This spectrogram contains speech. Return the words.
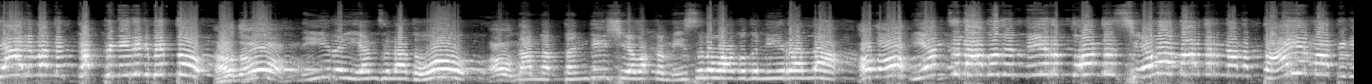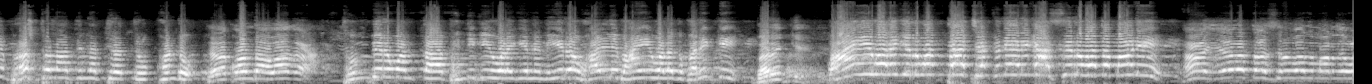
ಜಾರಿ ಬಂದ ಕಪ್ಪಿ ನೀರಿಗೆ ಬಿತ್ತು. ಹೌದು. ನೀರ ಎಂಜಲದು. ನನ್ನ ತಂದಿ ಸೇವಕ ಮೀಸಲುವಾಗುದು ನೀರಲ್ಲ. ಹೌದು. ಎಂಜಲಾಗುದು ನೀರು ತೊಂದು ಸೇವಾ ಮಾಡಿದ್ರೆ ನನ್ನ ತಾಯಿ ಮಾತಿಗೆ ಭ್ರಷ್ಟನಾದಿನ ತಿಳ್ಕೊಂಡು. ತಿಳ್ಕೊಂಡು ಅವಾಗ. ತುಂಬಿರುವಂತ ಬಿಂದಿಗೆ ಒಳಗಿನ ನೀರ ಹಳ್ಳಿ ಬಾಯಿ ಒಳಗೆ ಬರಕಿ ಬರಕಿ. ಬಾಯಿ ಒಳಗಿರುವಂತ ಜಕ್ಕನೇರಿಗೆ ಆಶೀರ್ವಾದ ಮಾಡಿ. ಏನಂತ ಆಶೀರ್ವಾದ ಮಾಡ್ದೇವ?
